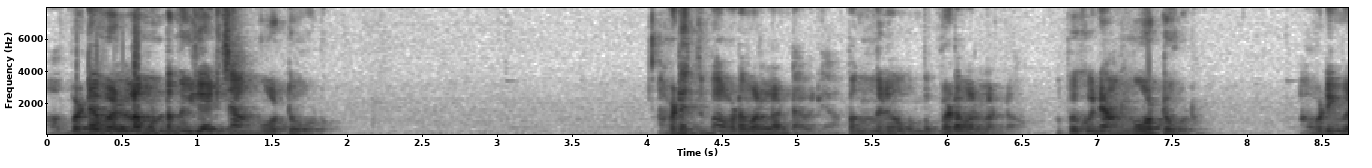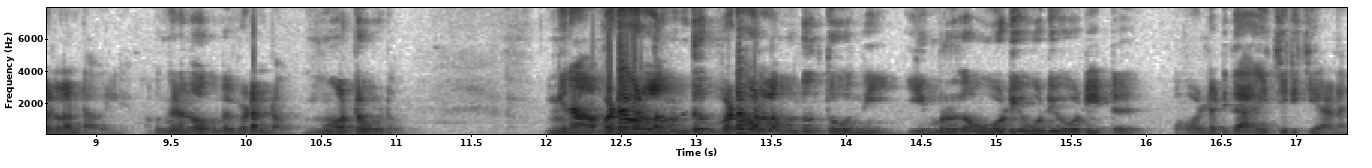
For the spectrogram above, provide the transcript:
അവിടെ വെള്ളമുണ്ടെന്ന് വിചാരിച്ച് അങ്ങോട്ട് ഓടും. അവിടെ എത്തുമ്പോൾ അവിടെ വെള്ളം ഉണ്ടാവില്ല. അപ്പം ഇങ്ങനെ നോക്കുമ്പോൾ ഇവിടെ വെള്ളം ഉണ്ടാവും. അപ്പോൾ പിന്നെ അങ്ങോട്ട് ഓടും. അവിടെയും വെള്ളം ഉണ്ടാവില്ല. അപ്പം ഇങ്ങനെ നോക്കുമ്പോൾ ഇവിടെ ഉണ്ടാവും. ഇങ്ങോട്ട് ഓടും. ഇങ്ങനെ അവിടെ വെള്ളമുണ്ട് ഇവിടെ വെള്ളമുണ്ടെന്ന് തോന്നി ഈ മൃഗം ഓടി ഓടി ഓടിയിട്ട് ഓൾറെഡി ദാഹിച്ചിരിക്കുകയാണ്.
